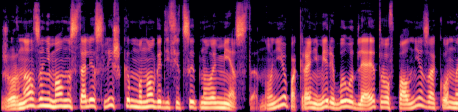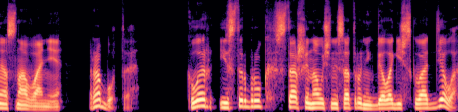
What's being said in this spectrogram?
Журнал занимал на столе слишком много дефицитного места, но у нее, по крайней мере, было для этого вполне законное основание — работа. Клэр Истербрук, старший научный сотрудник биологического отдела,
